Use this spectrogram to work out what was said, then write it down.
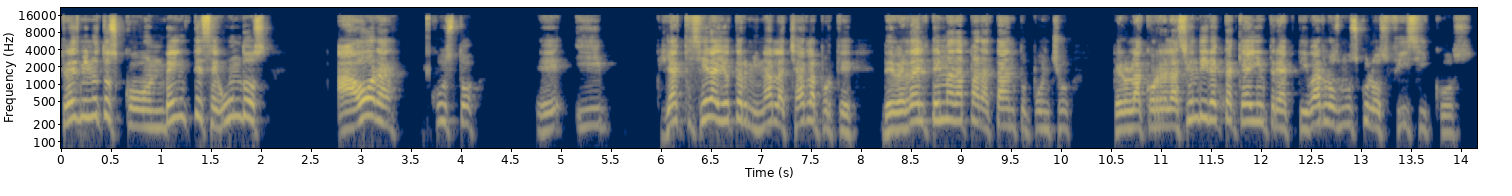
tres minutos con 20 segundos ahora, justo, eh, y ya quisiera yo terminar la charla porque de verdad el tema da para tanto, Poncho, pero la correlación directa que hay entre activar los músculos físicos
